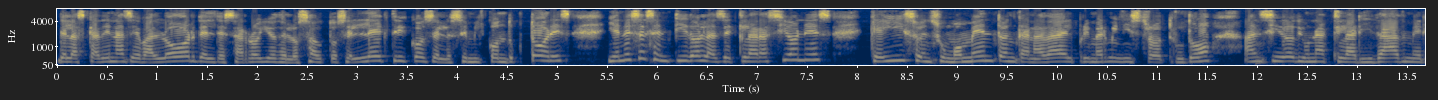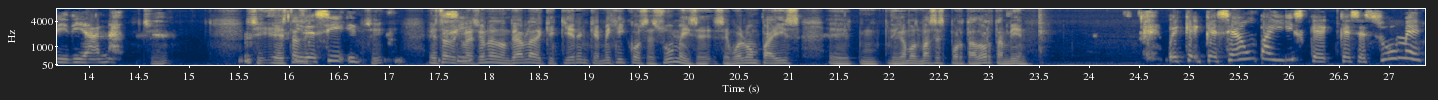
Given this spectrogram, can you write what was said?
de las cadenas de valor, del desarrollo de los autos eléctricos, de los semiconductores y en ese sentido las declaraciones que hizo en su momento en Canadá el primer ministro Trudeau han sido de una claridad meridiana. Sí. Sí, estas, estas declaraciones donde habla de que quieren que México se sume y se, se vuelva un país, eh, digamos, más exportador también. Pues que, sea un país que, que, se sume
